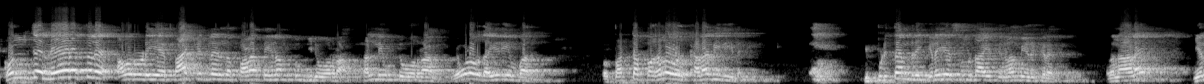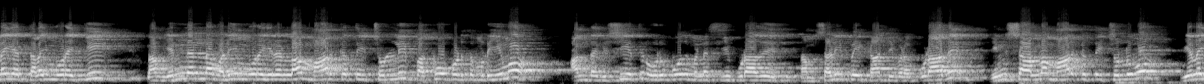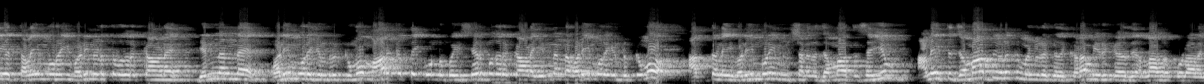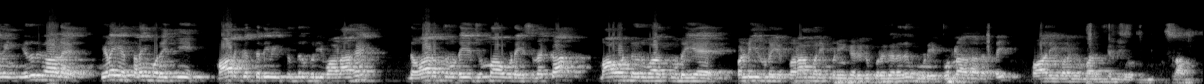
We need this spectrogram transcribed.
கொஞ்ச நேரத்துல அவருடைய பாக்கெட்ல இருந்த பணத்தை எல்லாம் தூக்கிட்டு ஓடுறான். தள்ளி விட்டு ஓடுறாங்க. எவ்வளவு தைரியம் பாருங்க. ஒரு பட்ட பகல ஒரு கடவீதியில. இப்படித்தான் இன்றைக்கு இளைய சமுதாயத்தின் நிலைமை இருக்கிறது. அதனால இளைய தலைமுறைக்கு நாம் என்னென்ன வழிமுறைகள் எல்லாம் மார்க்கத்தை சொல்லி பக்குவப்படுத்த முடியுமோ அந்த விஷயத்தில் ஒருபோதும் என்ன செய்யக்கூடாது? நம் சலிப்பை காட்டிவிடக் கூடாது இன்ஷால்லா மார்க்கத்தை சொல்லுவோம். இளைய தலைமுறை வழிநடத்துவதற்கான என்னென்ன வழிமுறைகள் இருக்குமோ மார்க்கத்தை கொண்டு போய் சேர்ப்பதற்கான என்னென்ன வழிமுறைகள் இருக்குமோ அத்தனை வழிமுறையும் இன்ஷால ஜமாத்து செய்யும். அனைத்து ஜமாத்துகளுக்கும் இருக்கிறது கடமை இருக்கிறது. அல்லாஹ் கூடாலமின் எதிர்கால இளைய தலைமுறைக்கு மார்க்க தெளிவை தந்திர புரிவானாக. இந்த வாரத்தினுடைய ஜும்மாவுடைய சிறக்கா மாவட்ட நிர்வாகத்தினுடைய பள்ளியினுடைய பராமரிப்பு நீங்கள் எடுக்கப்படுகிறது. உங்களுடைய பொருளாதாரத்தை வாரி வழங்குமாறு கேட்டுக்கொள்கிறோம். இஸ்லாம்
